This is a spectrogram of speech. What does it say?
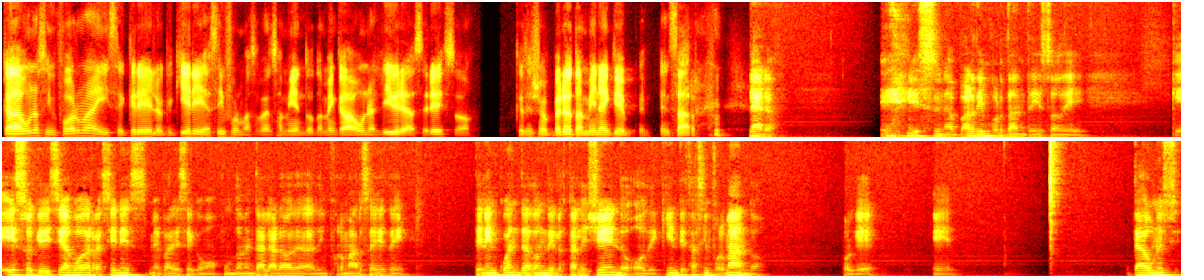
Cada uno se informa y se cree lo que quiere y así forma su pensamiento. También cada uno es libre de hacer eso, qué sé yo, pero también hay que pensar. Claro, es una parte importante eso de que eso que decías vos de recién es, me parece como fundamental a la hora de informarse, es de tener en cuenta dónde lo estás leyendo o de quién te estás informando. Porque eh, cada, uno es,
